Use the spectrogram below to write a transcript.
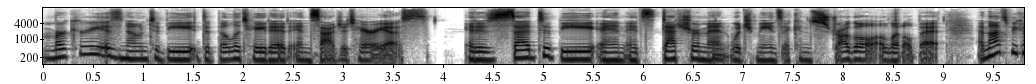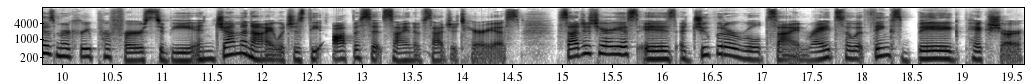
Mercury is known to be debilitated in Sagittarius. It is said to be in its detriment, which means it can struggle a little bit. And that's because Mercury prefers to be in Gemini, which is the opposite sign of Sagittarius. Sagittarius is a Jupiter ruled sign, right? So it thinks big picture.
